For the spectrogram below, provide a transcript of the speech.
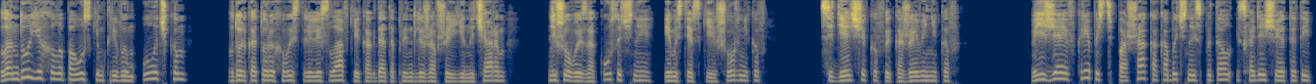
Ландо ехала по узким кривым улочкам, вдоль которых выстроились лавки, когда-то принадлежавшие янычарам, дешевые закусочные и мастерские шорников, сидельщиков и кожевенников. Въезжая в крепость, Паша, как обычно, испытал исходящее от этой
